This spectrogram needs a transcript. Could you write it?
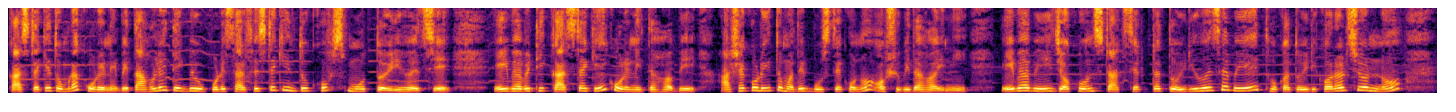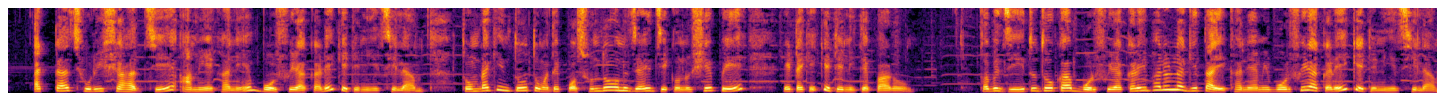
কাজটাকে তোমরা করে নেবে। তাহলেই দেখবে উপরের সারফেসটা কিন্তু খুব স্মুথ তৈরি হয়েছে। এইভাবে ঠিক কাজটাকে করে নিতে হবে। আশা করি তোমাদের বুঝতে কোনো অসুবিধা হয়নি। এইভাবেই যখন স্ট্রাকচারটা তৈরি হয়ে যাবে, ধোকা তৈরি করার জন্য একটা ছুরির সাহায্যে আমি এখানে বরফির আকারে কেটে নিয়েছিলাম। তোমরা কিন্তু তোমাদের পছন্দ অনুযায়ী যে কোনো শেপে এটাকে কেটে নিতে পারো। তবে যেহেতু ধোকা বরফির আকারেই ভালো লাগে, তাই এখানে আমি বরফির আকারেই কেটে নিয়েছিলাম।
